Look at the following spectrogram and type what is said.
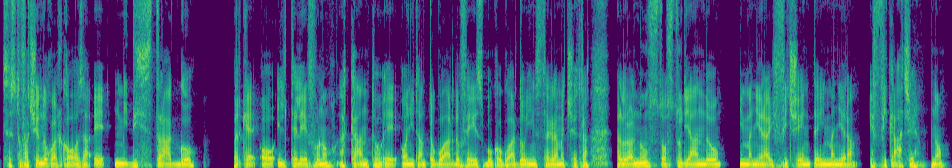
se sto facendo qualcosa e mi distraggo perché ho il telefono accanto e ogni tanto guardo Facebook o guardo Instagram, eccetera, allora non sto studiando in maniera efficiente, in maniera efficace, no?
